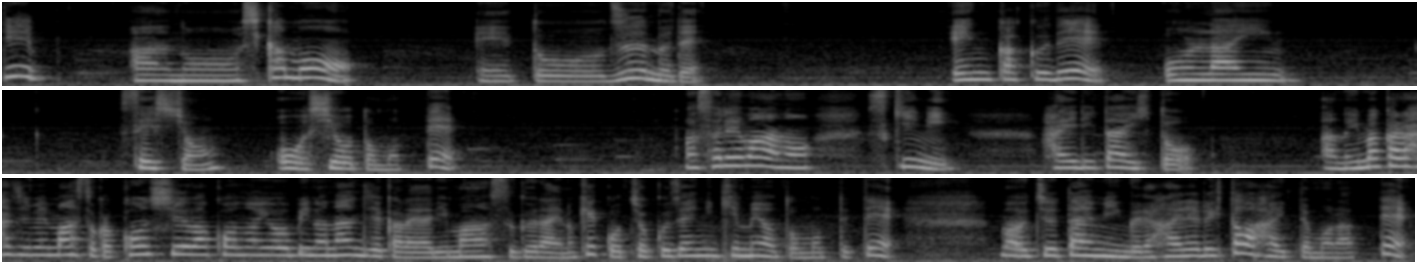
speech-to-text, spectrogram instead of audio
であのしかもえっ、ー、と Zoom で遠隔でオンラインセッションをしようと思って、まあ、それはあの好きに入りたい人あの今から始めますとか今週はこの曜日の何時からやりますぐらいの結構直前に決めようと思ってて、まあ、宇宙タイミングで入れる人は入ってもらって、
